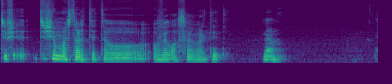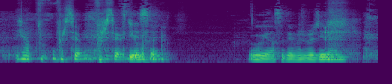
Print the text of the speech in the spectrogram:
Tu, tu chamaste Arteta ao, ao Veloso agora? Arteta? Não, Já pareceu, pareceu. podia ser. O Elsa teve umas boas ideias.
